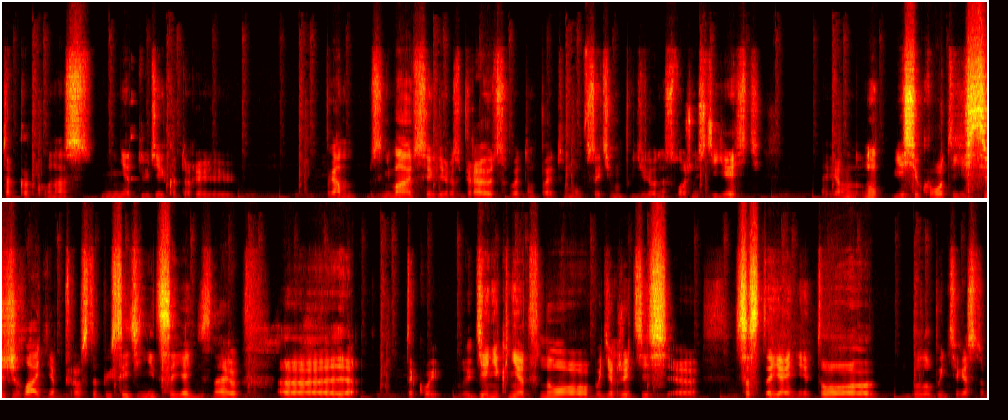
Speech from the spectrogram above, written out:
так как у нас нет людей, которые прям занимаются или разбираются в этом, поэтому с этим определенные сложности есть. Наверное, ну, если у кого-то есть желание просто присоединиться, я не знаю, э, такой, денег нет, но вы держитесь э, состояние, то было бы интересно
